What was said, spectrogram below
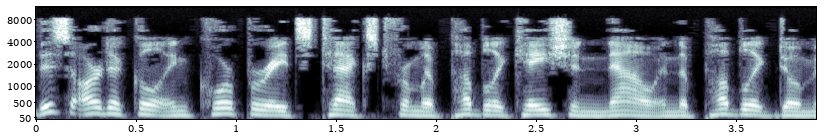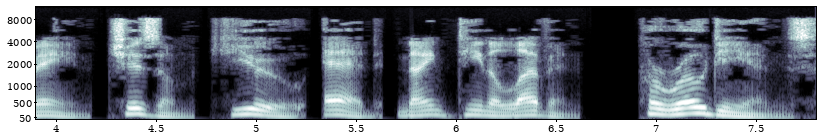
This article incorporates text from a publication now in the public domain, Chisholm, Hugh, ed. 1911. Herodians.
